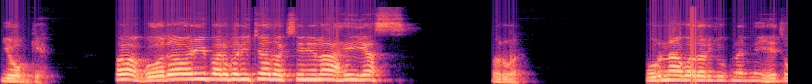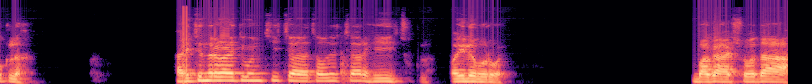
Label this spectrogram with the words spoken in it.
योग्य. बघा गोदावरी परभणीच्या दक्षिणेला आहे. यस बरोबर. पूर्णा गोदावरीची उपनदी हे चुकलं. हरिश्चंद्रगडाची उंची चौदा चार हे चुकलं. पहिलं बरोबर. बघा शोधा.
